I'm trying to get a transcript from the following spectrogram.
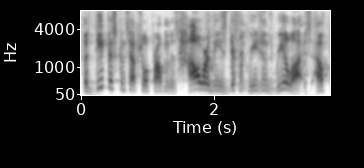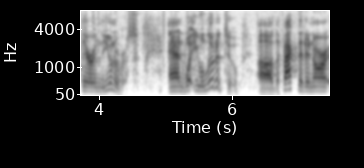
The deepest conceptual problem is how are these different regions realized out there in the universe? And what you alluded to, uh, the fact that in our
